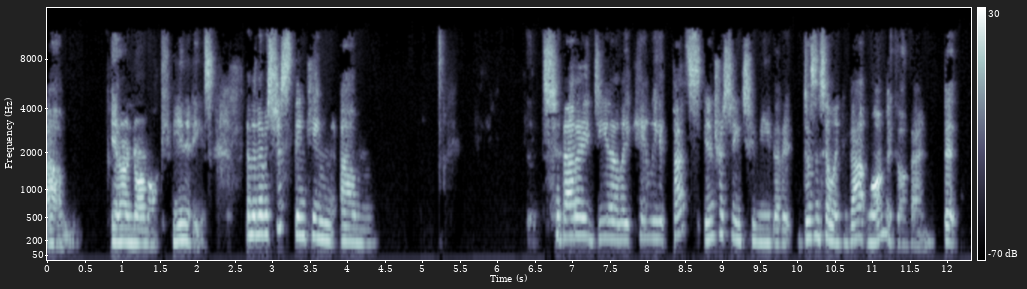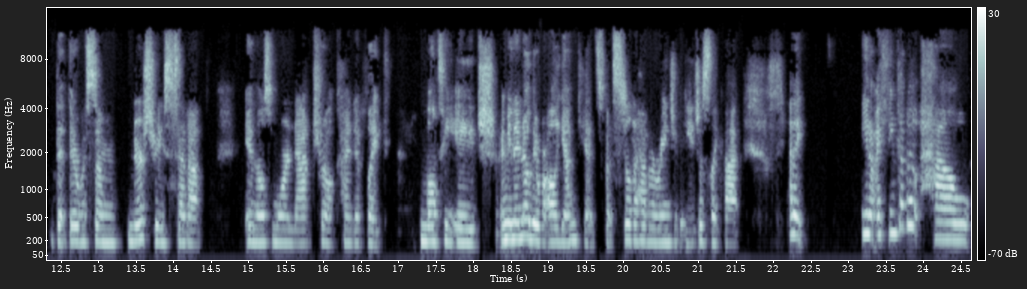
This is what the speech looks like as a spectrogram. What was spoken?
um, in our normal communities. And then I was just thinking, um, to that idea, like Hayley, that's interesting to me that it doesn't sound like that long ago then that that there was some nurseries set up in those more natural kind of like multi-age. I mean i know they were all young kids but still to have a range of ages like that. And i you know i think about how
